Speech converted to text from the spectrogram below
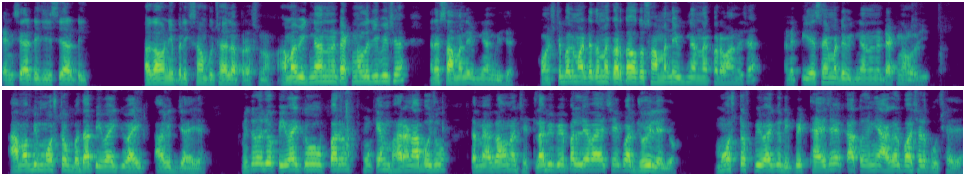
એનસીઆરટી જીસીઆરટી અગાઉની પરીક્ષામાં પૂછાયેલા પ્રશ્નો. આમાં વિજ્ઞાન અને ટેકનોલોજી બી છે અને સામાન્ય વિજ્ઞાન બી છે. કોન્સ્ટેબલ માટે તમે કરતા હો તો સામાન્ય વિજ્ઞાનના કરવાનું છે અને પીએસઆઈ માટે વિજ્ઞાન અને ટેકનોલોજી આમાં બી મોસ્ટ ઓફ બધા પીવાયક્યુ આવી જ જાય છે. મિત્રો, જો પીવાયક્યુ ઉપર હું કેમ ભારણ આપું છું? તમે અગાઉના જેટલા બી પેપર લેવાય છે, એકવાર જોઈ લેજો. મોસ્ટ ઓફ પીવાયક્યુ રિપીટ થાય છે, કાં તો એની આગળ પાછળ પૂછે છે.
